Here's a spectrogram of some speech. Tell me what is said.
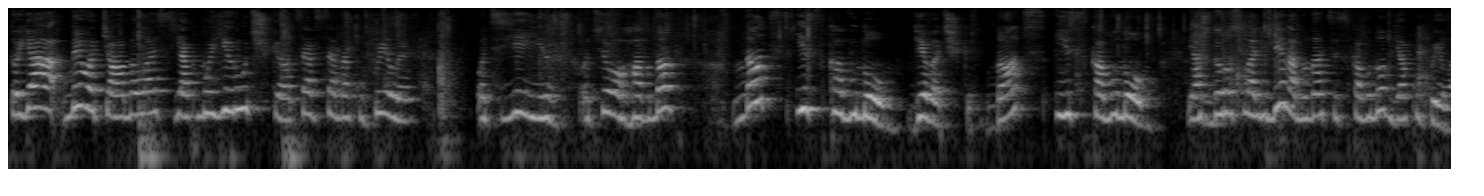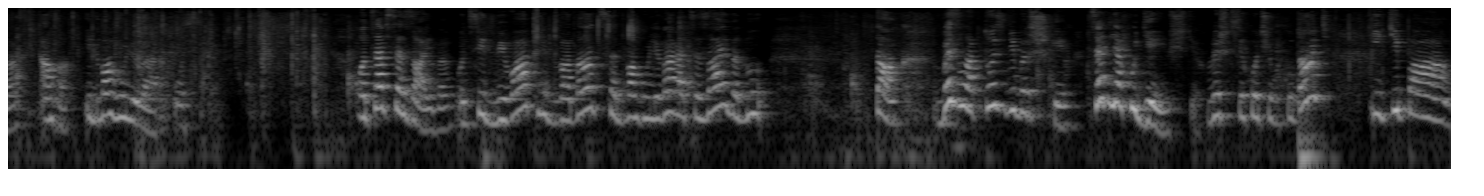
то я не отямилась, як мої ручки оце все накупили оцієї, оцього говна. Нац із кавуном, дівчатки, нац із кавуном. Я ж доросла людина, але нац із кавуном я купила. Ага, і два гулівера. Ось. Оце все зайве. Оці дві вафлі, 12, два гулівера це зайве. Ну, так, безлактозні вершки. Це для худіючих. Ми ж всі хочемо худати. І, типа,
